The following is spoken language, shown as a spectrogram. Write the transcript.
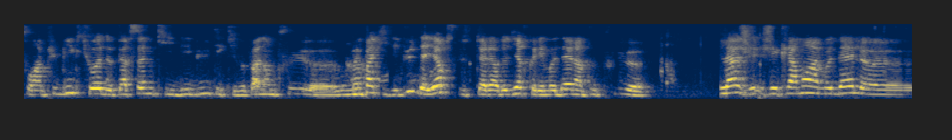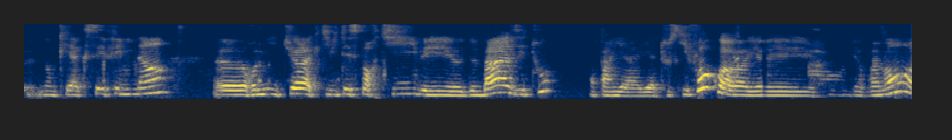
pour un public, tu vois, de personnes qui débutent et qui veut pas non plus, ou même pas qui débutent d'ailleurs, parce que tu as l'air de dire que les modèles un peu plus. Là, j'ai clairement un modèle donc, qui est axé féminin, remis, tu vois, activité sportive et de base et tout. Enfin, il y a, y a, tout ce qu'il faut, quoi. Il y, a vraiment.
